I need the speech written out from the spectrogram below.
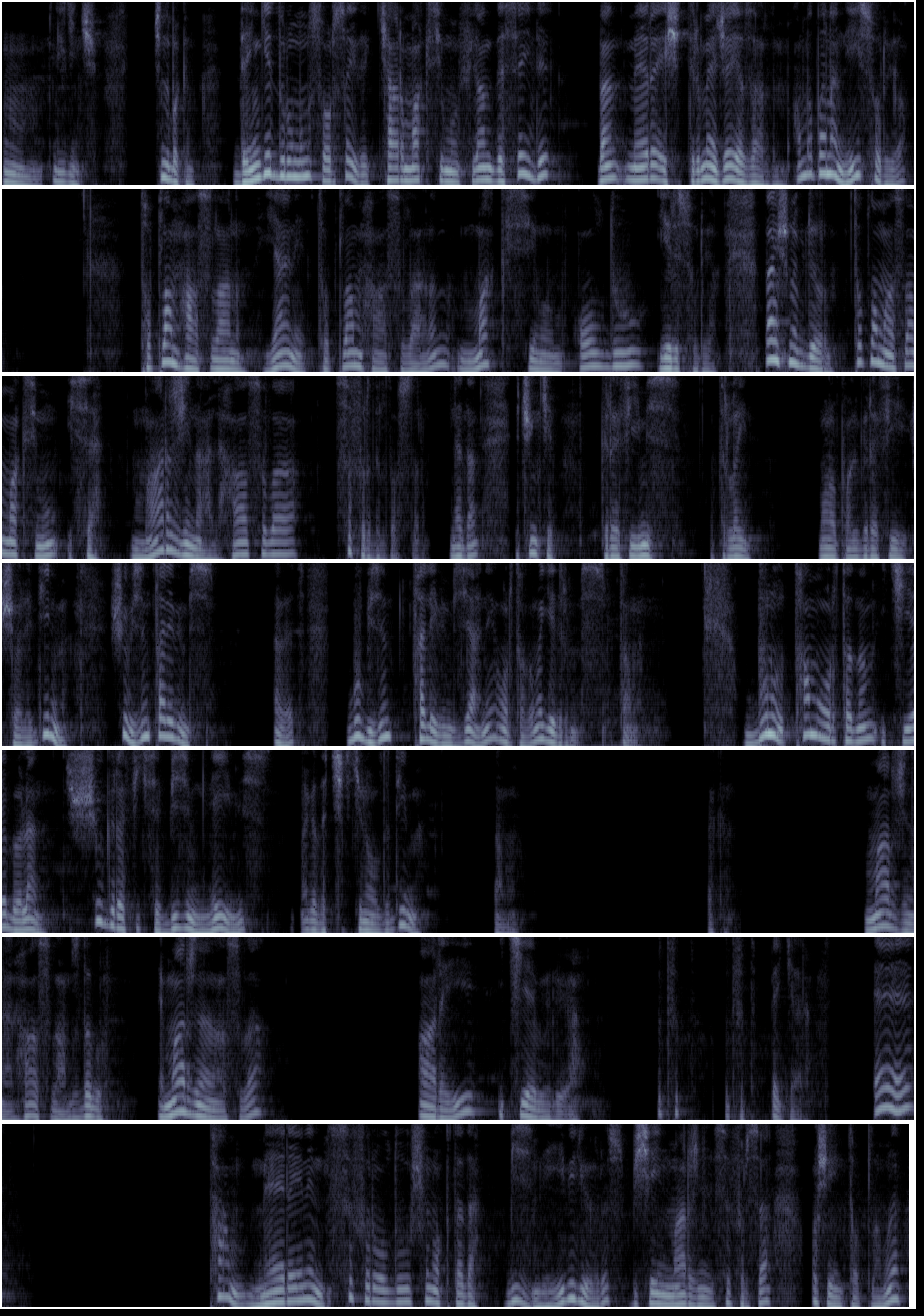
Hmm, ilginç. Şimdi bakın denge durumunu sorsaydı kar maksimum filan deseydi ben MR eşittir MC yazardım. Ama bana neyi soruyor? Toplam hasılanın yani toplam hasılanın maksimum olduğu yeri soruyor. Ben şunu biliyorum. Toplam hasıla maksimum ise marjinal hasıla sıfırdır dostlarım. Neden? E çünkü grafiğimiz hatırlayın. Monopol grafiği şöyle değil mi? Şu bizim talebimiz. Evet. Bu bizim talebimiz yani ortalama gelirimiz. Tamam. Bunu tam ortadan ikiye bölen şu grafikse bizim neyimiz? Ne kadar çirkin oldu değil mi? Tamam. Bakın. Marjinal hasılamız da bu. E marjinal hasıla AR'yi ikiye bölüyor. Fıt fıt fıt fıt. Pekala. E tam MR'nin sıfır olduğu şu noktada biz neyi biliyoruz? Bir şeyin marjinali sıfırsa o şeyin toplamı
